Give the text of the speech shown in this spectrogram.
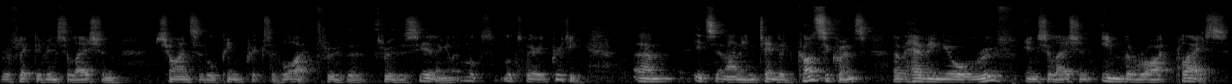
reflective insulation shines little pinpricks of light through the through the ceiling, and it looks looks very pretty. Um, it's an unintended consequence of having your roof insulation in the right place.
